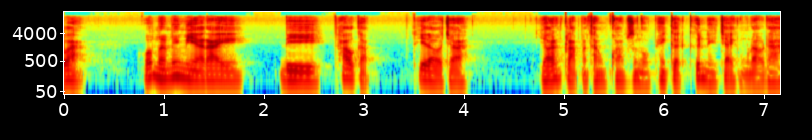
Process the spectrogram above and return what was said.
ว่าว่ามันไม่มีอะไรดีเท่ากับที่เราจะย้อนกลับมาทำความสงบให้เกิดขึ้นในใจของเราได้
